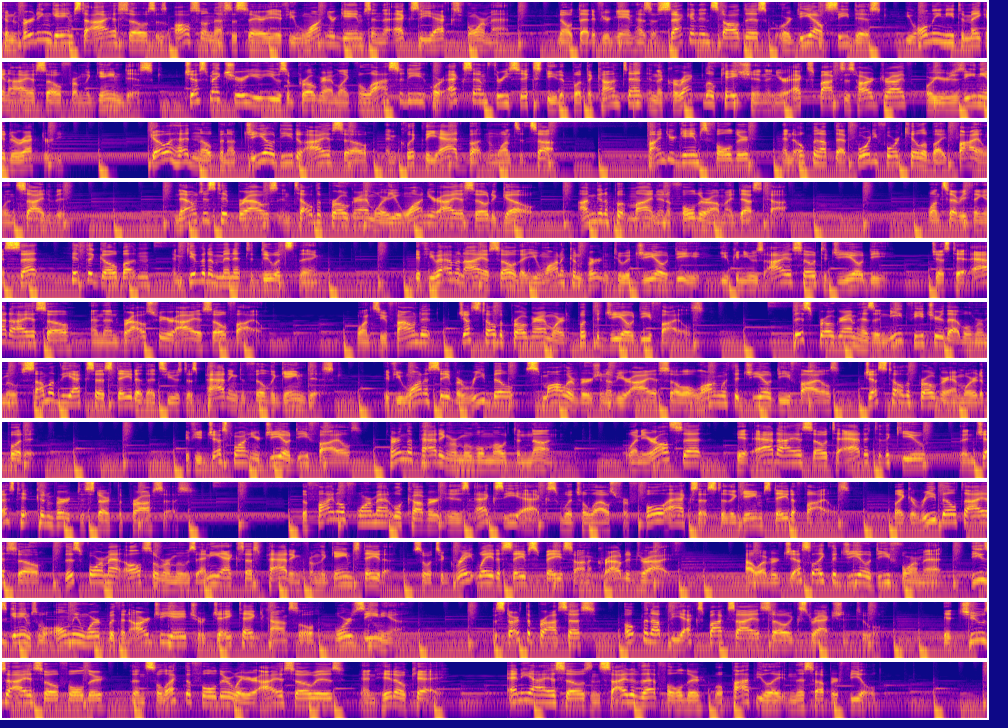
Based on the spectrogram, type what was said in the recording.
Converting games to ISOs is also necessary if you want your games in the XEX format. Note that if your game has a second install disk or DLC disk, you only need to make an ISO from the game disk. Just make sure you use a program like Velocity or XM360 to put the content in the correct location in your Xbox's hard drive or your Xenia directory. Go ahead and open up GOD to ISO and click the Add button once it's up. Find your games folder and open up that 44 kilobyte file inside of it. Now just hit browse and tell the program where you want your ISO to go. I'm going to put mine in a folder on my desktop. Once everything is set, hit the go button and give it a minute to do its thing. If you have an ISO that you want to convert into a GOD, you can use ISO to GOD. Just hit Add ISO and then browse for your ISO file. Once you've found it, just tell the program where to put the GOD files. This program has a neat feature that will remove some of the excess data that's used as padding to fill the game disk. If you want to save a rebuilt, smaller version of your ISO along with the GOD files, just tell the program where to put it. If you just want your GOD files, turn the padding removal mode to none. When you're all set, hit Add ISO to add it to the queue, then just hit Convert to start the process. The final format we'll cover is XEX, which allows for full access to the game's data files. Like a rebuilt ISO, this format also removes any excess padding from the game's data, so it's a great way to save space on a crowded drive. However, just like the GOD format, these games will only work with an RGH or JTAG console or Xenia. To start the process, open up the Xbox ISO extraction tool. Hit Choose ISO folder, then select the folder where your ISO is and hit OK. Any ISOs inside of that folder will populate in this upper field.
